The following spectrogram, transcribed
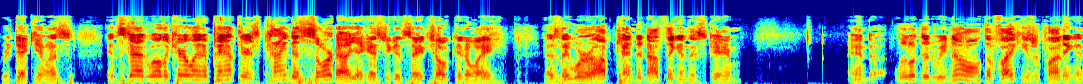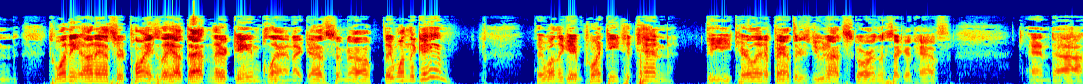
ridiculous. Instead, well, the Carolina Panthers kind of, sorta, I guess you could say, choked it away, as they were up ten to nothing in this game. And little did we know, the Vikings were planning in 20 unanswered points. They had that in their game plan, I guess, and uh, they won the game. They won the game 20 to 10. The Carolina Panthers do not score in the second half, and uh,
